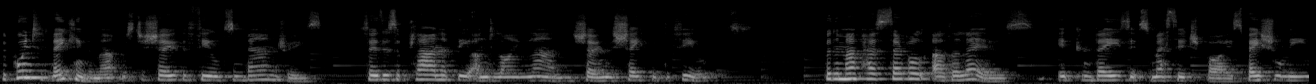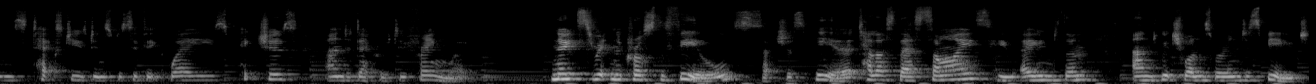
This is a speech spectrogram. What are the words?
The point of making the map was to show the fields and boundaries, so there's a plan of the underlying land showing the shape of the fields. But the map has several other layers. It conveys its message by spatial means, text used in specific ways, pictures, and a decorative framework. Notes written across the fields, such as here, tell us their size, who owned them, and which ones were in dispute.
